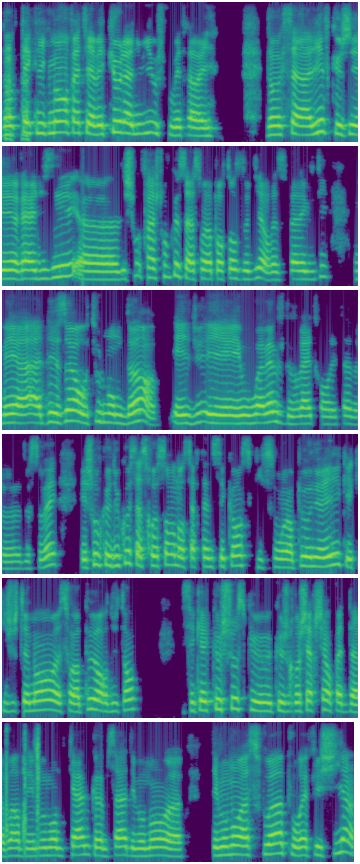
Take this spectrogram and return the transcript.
Donc techniquement, en fait, il y avait que la nuit où je pouvais travailler. Donc, c'est un livre que j'ai réalisé. Euh, je, enfin, je trouve que ça a son importance de dire. En fait, c'est pas mais à, des heures où tout le monde dort et, du, et où moi-même je devrais être en état de, sommeil. Et je trouve que du coup, ça se ressent dans certaines séquences qui sont un peu oniriques et qui justement sont un peu hors du temps. C'est quelque chose que que je recherchais en fait, d'avoir des moments de calme comme ça, des moments, euh, des moments à soi pour réfléchir.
